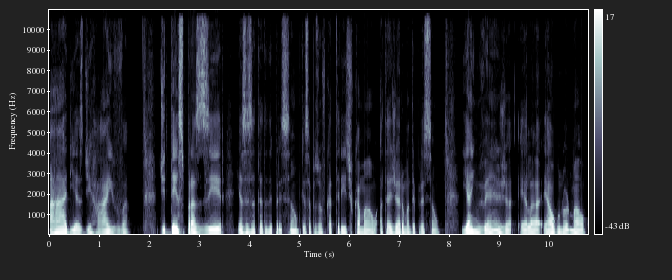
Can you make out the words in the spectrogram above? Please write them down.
áreas de raiva, de desprazer e às vezes até da depressão, porque essa pessoa fica triste, fica mal, até gera uma depressão. E a inveja, ela é algo normal,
